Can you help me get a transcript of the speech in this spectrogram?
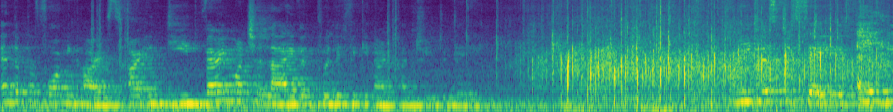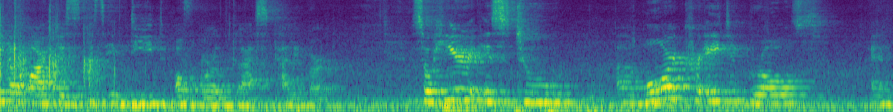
and the performing arts are indeed very much alive and prolific in our country today. Needless the Filipino artist is indeed of world-class caliber. So here is to uh, more creative growth and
